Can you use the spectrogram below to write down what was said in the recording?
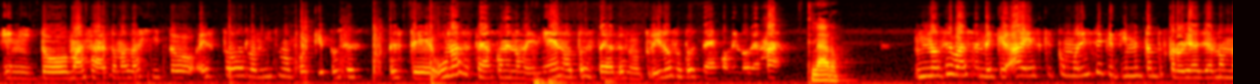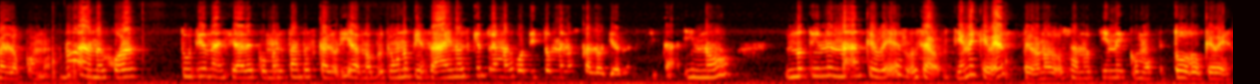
llenito, más alto, más bajito, es todo lo mismo porque entonces este unos estarían comiendo muy bien, otros estarían desnutridos, otros estarían comiendo de más. Claro. No se basan de que, ay, es que como dice que tiene tantas calorías, ya no me lo como. No, a lo mejor tú tienes necesidad de comer tantas calorías, ¿no? Porque uno piensa, ay, no, es que entre más gordito, menos calorías necesita. Y no, no tiene nada que ver. O sea, tiene que ver, pero no, o sea, no tiene como que todo que ver.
